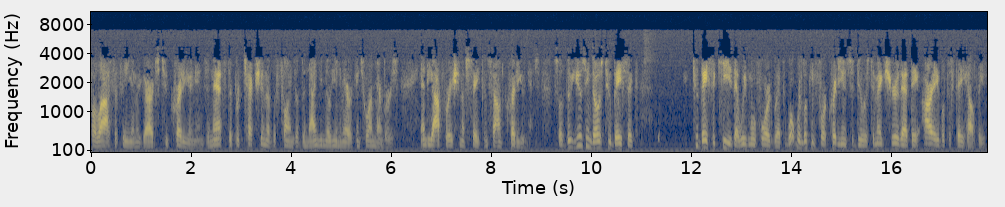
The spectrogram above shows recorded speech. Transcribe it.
philosophy in regards to credit unions, and that's the protection of the funds of the 90 million Americans who are members and the operation of safe and sound credit unions. So using those two basic two basic keys that we've moved forward with, what we're looking for credit unions to do is to make sure that they are able to stay healthy,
